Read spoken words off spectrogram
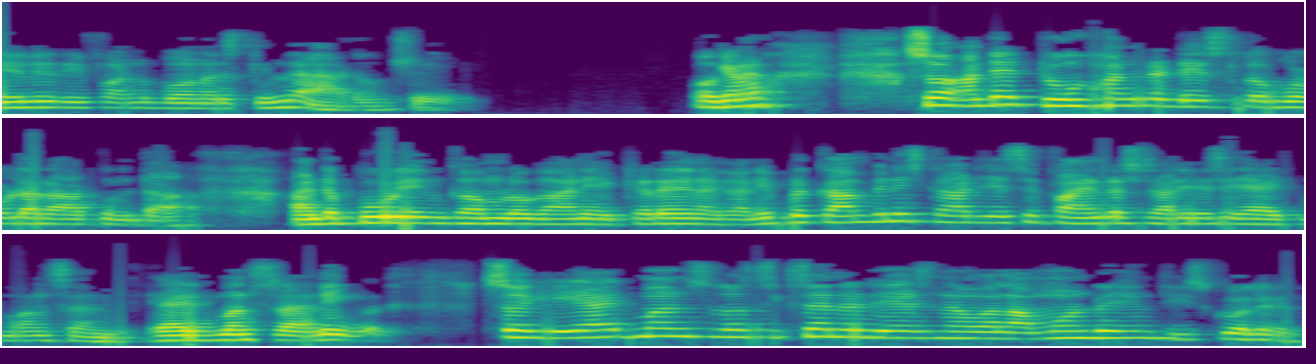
డైలీ రీఫండ్ బోనస్ కింద యాడ్ అవుతుంది. ఓకేనా సో అంటే టూ హండ్రెడ్ డేస్లో కూడా రాకుండా అంటే పూల్ ఇన్కమ్లో కానీ ఎక్కడైనా కానీ ఇప్పుడు కంపెనీ స్టార్ట్ చేసి ఫైవ్ హండ్రెడ్ స్టార్ట్ చేసి ఎయిట్ మంత్స్ అండి. ఎయిట్ మంత్స్ రన్నింగ్ సో ఈ ఎయిట్ మంత్స్లో సిక్స్ హండ్రెడ్ చేసిన వాళ్ళ అమౌంట్ ఏం తీసుకోలేదు.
